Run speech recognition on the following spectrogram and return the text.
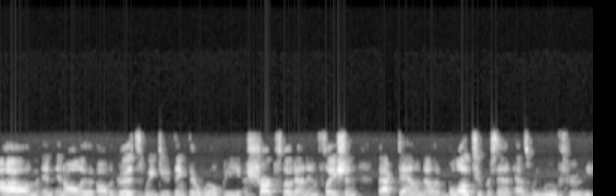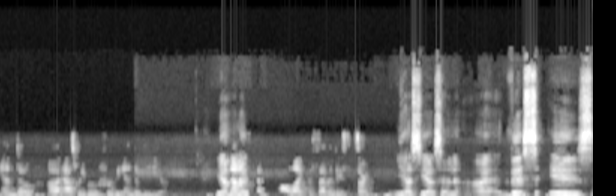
um, in, in all the, all the goods, we do think there will be a sharp slowdown in inflation back down uh, below two percent as we move through the end of uh, as we move through the end of the year. Yeah, not at all like the seventies. Sorry. Yes, yes, and I, this is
